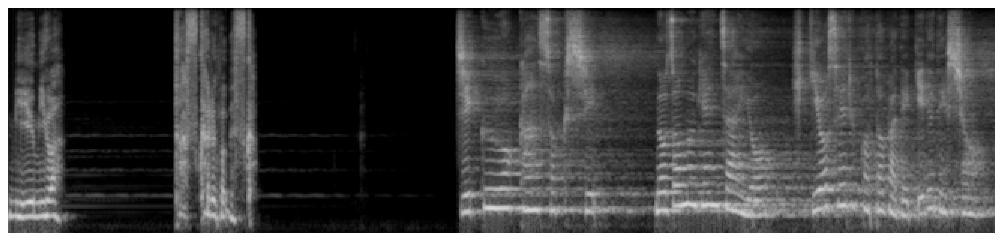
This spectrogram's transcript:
みゆみは助かるのですか？時空を観測し望む現在を引き寄せることができるでしょう。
